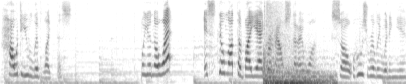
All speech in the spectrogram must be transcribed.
How do you live like this? But you know what? It's still not the Viagra mouse that I want. So who's really winning here?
